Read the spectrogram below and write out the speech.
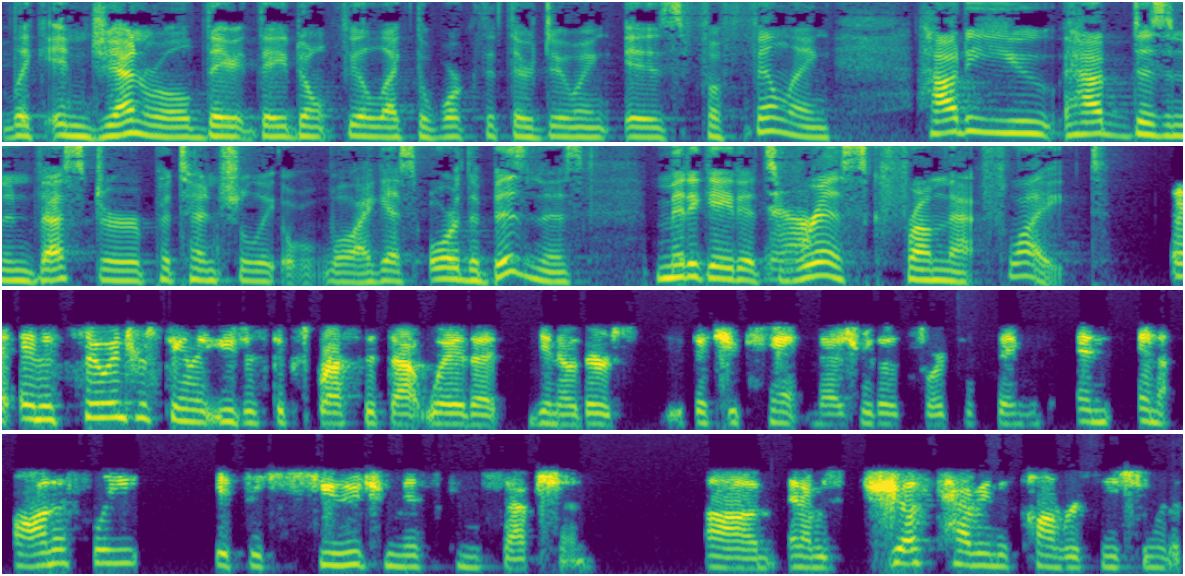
like in general, they, they don't feel like the work that they're doing is fulfilling. How do you, how does an investor potentially, well, I guess, or the business mitigate its yeah. risk from that flight? And it's so interesting that you just expressed it that way that, you know, there's, that you can't measure those sorts of things. And, and honestly, it's a huge misconception. Um, and I was just having this conversation with a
